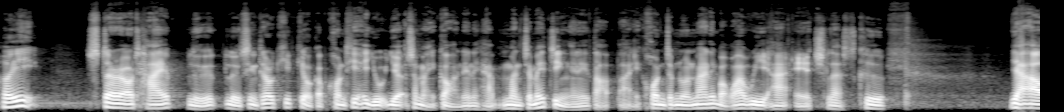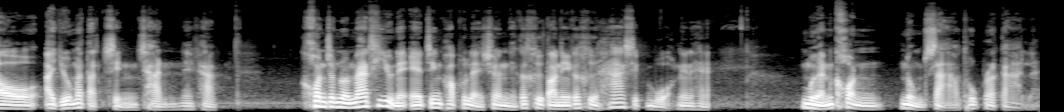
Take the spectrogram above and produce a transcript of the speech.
เฮ้ย stereotype หรือหรือสิ่งที่เราคิดเกี่ยวกับคนที่อายุเยอะสมัยก่อนเนี่ยนะครับมันจะไม่จริงอันนี้ต่อไป คนจำนวนมากนี่บอกว่า we are ageless คือ อย่าเอาอายุมาตัดสินฉันนะครับ คนจำนวนมากที่อยู่ใน aging population เนี่ยก็คือตอนนี้ก็คือ 50 บวกเนี่ยนะฮะเหมือนคนหนุ่มสาวทุกประการเลย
